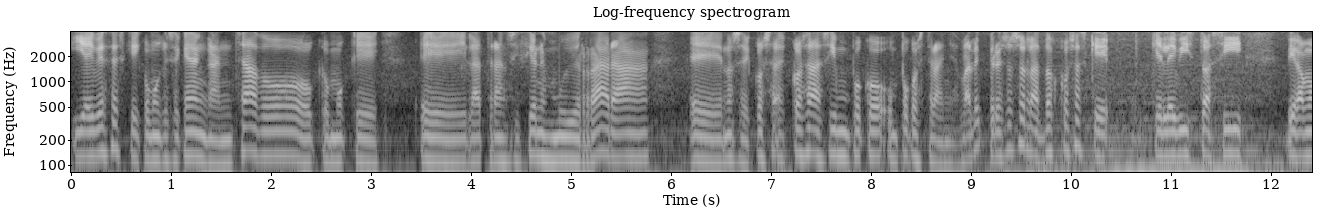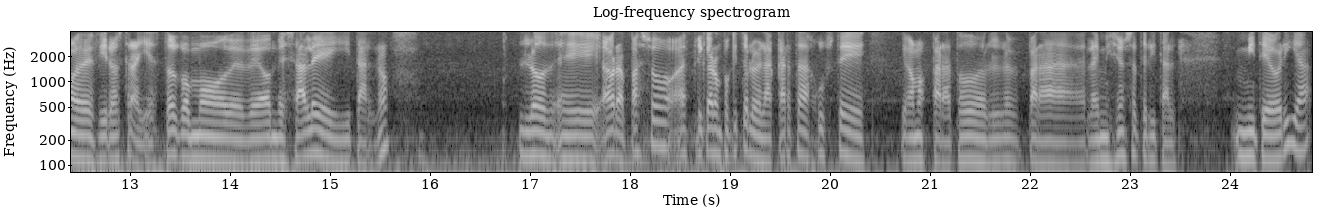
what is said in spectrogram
y hay veces que como que se queda enganchado o como que eh, la transición es muy rara. no sé, cosas, cosas así un poco, un poco extrañas, ¿vale? Pero esas son las dos cosas que, que le he visto así, digamos, de decir, ostras, y esto como de, dónde sale y tal, ¿no? Lo ahora paso a explicar un poquito lo de la carta de ajuste, digamos, para todo, para la emisión satelital. Mi teoría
